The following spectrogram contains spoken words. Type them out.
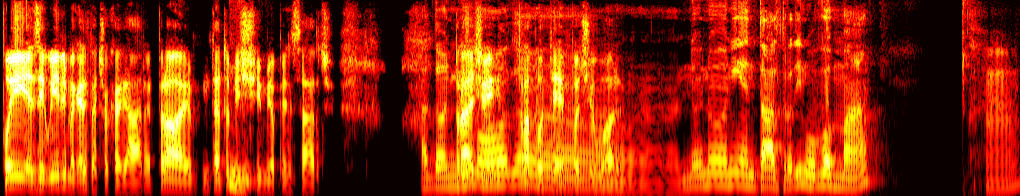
Poi eseguirli magari faccio cagare, però eh, intanto mi scimmio a pensarci. Ad ogni Però ci- modo, troppo tempo ci vuole. Non ho nient'altro di nuovo, ma Mm?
